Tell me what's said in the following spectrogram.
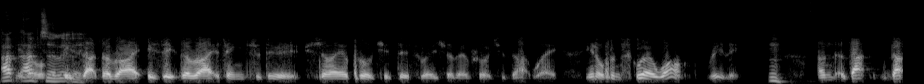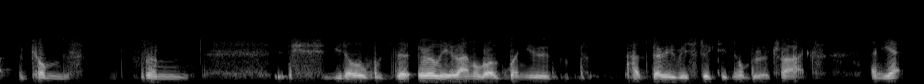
ab- You know, absolutely Is that the right? Is it the right thing to do? Should I approach it this way? Should I approach it that way? You know, from square one, really. Hmm. And that that comes from you know the earlier analog when you had very restricted number of tracks, and yet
